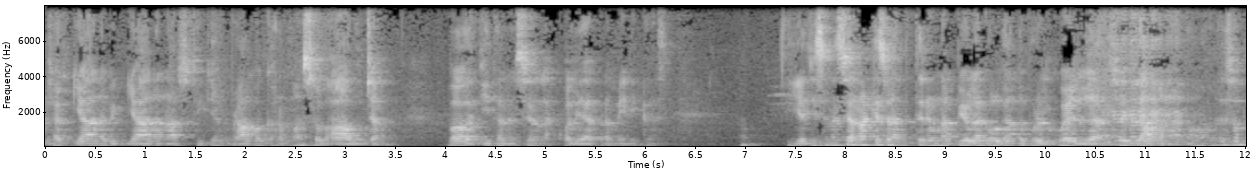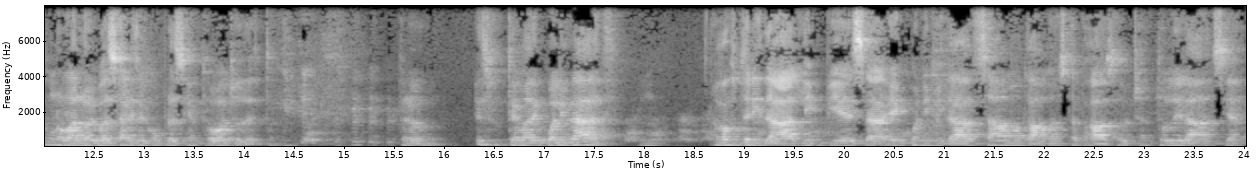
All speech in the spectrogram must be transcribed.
Chagyana vijnana nastikyam brahma karma svabhavajam. Bhagavad menciona las cualidades brahmínicas. Y allí se menciona, no que solamente tener una piola colgando por el cuello, ya soy brahmana, ¿no? Eso uno va a y bazar y se compra 108 de esto. Pero es un tema de cualidades austeridad, limpieza, ecuanimidad, samodamas, tapaso, tolerancia,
